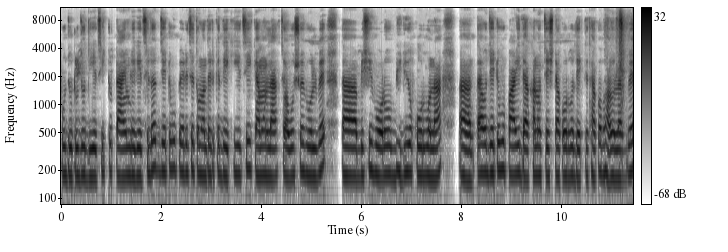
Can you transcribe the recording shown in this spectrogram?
পুজো টুজো দিয়েছি। একটু টাইম লেগেছিল। যেটুকু পেরেছে তোমাদেরকে দেখিয়েছি। কেমন লাগছে অবশ্যই বলবে? তা বেশি বড় ভিডিও করব না। তাও যেটুকু পারি দেখানোর চেষ্টা করব। দেখতে থাকো, ভালো লাগবে।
